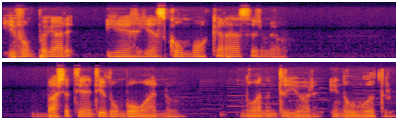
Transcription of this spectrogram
e vão pagar IRS como caraças, meu. Basta terem tido um bom ano no ano anterior e no outro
